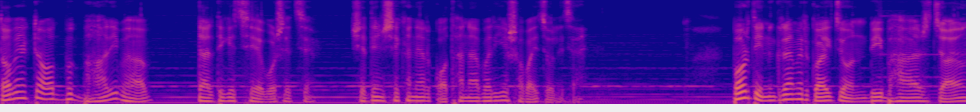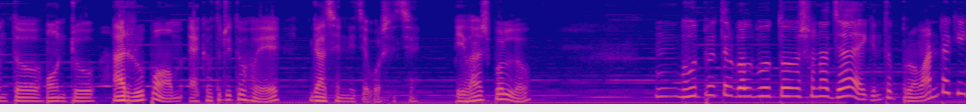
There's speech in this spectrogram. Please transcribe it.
তবে একটা অদ্ভুত ভারী ভাব চারদিকে ছেয়ে বসেছে। সেদিন সেখানে আর কথা না বাড়িয়ে সবাই চলে যায়। পরদিন গ্রামের কয়েকজন বিভাস জয়ন্ত মন্টু আর রূপম একত্রিত হয়ে গাছের নিচে বসেছে। বিভাস বলল ভূত প্রেতের গল্প তো শোনা যায় কিন্তু প্রমাণটা কি?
